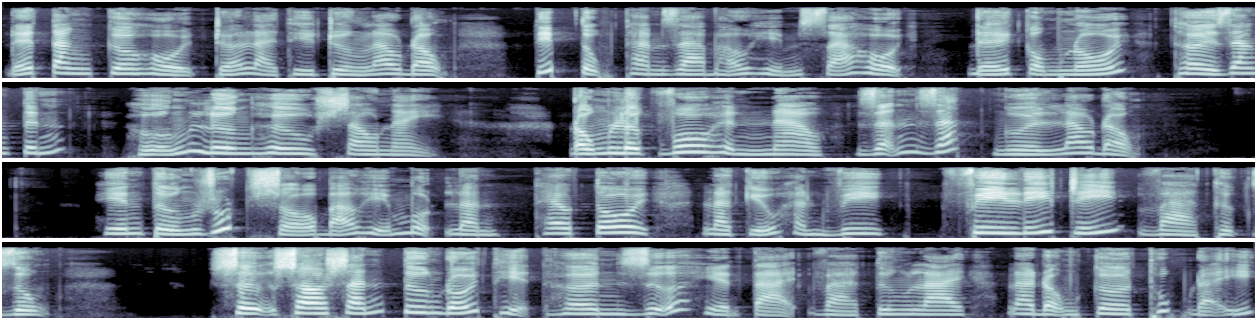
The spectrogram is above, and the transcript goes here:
để tăng cơ hội trở lại thị trường lao động, tiếp tục tham gia bảo hiểm xã hội để cộng nối thời gian tính hưởng lương hưu sau này. Động lực vô hình nào dẫn dắt người lao động? Hiện tượng rút sổ bảo hiểm một lần, theo tôi, là kiểu hành vi phi lý trí và thực dụng. Sự so sánh tương đối thiện hơn giữa hiện tại và tương lai là động cơ thúc đẩy.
